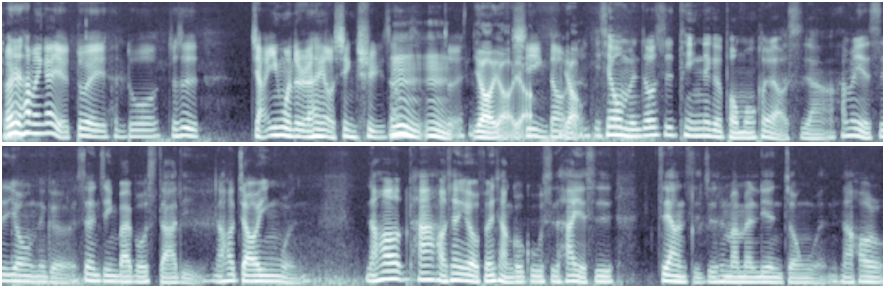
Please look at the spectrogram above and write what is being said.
而且他们应该也对很多就是讲英文的人很有兴趣，这样子嗯对嗯，有有有吸引到有人。以前我们都是听那个彭蒙慧老师啊，他们也是用那个圣经 Bible Study，然后教英文，然后他好像也有分享过故事，他也是这样子，就是慢慢练中文，然后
